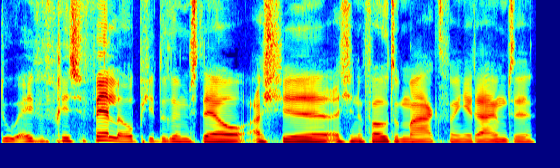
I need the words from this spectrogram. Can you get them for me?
doe even frisse vellen op je drumstel als je, als je een foto maakt van je ruimte.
